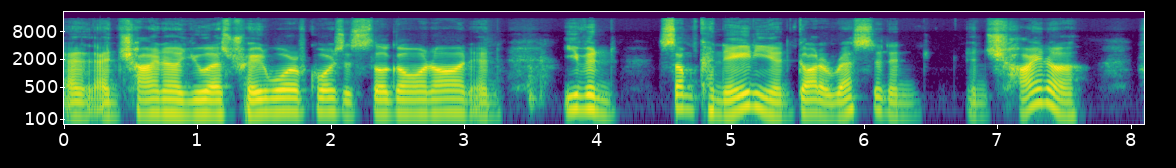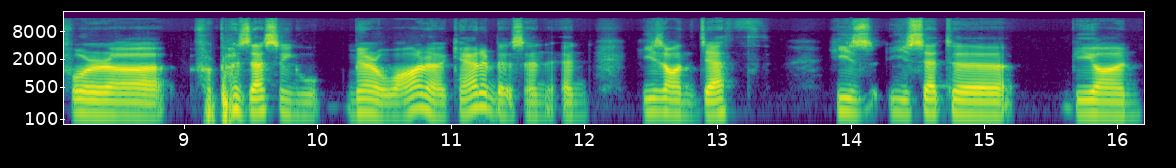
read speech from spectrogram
and and China U.S. trade war, of course, is still going on, and even some Canadian got arrested in in China for uh, for possessing marijuana, cannabis, and and he's on death. He's he's set to be on.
